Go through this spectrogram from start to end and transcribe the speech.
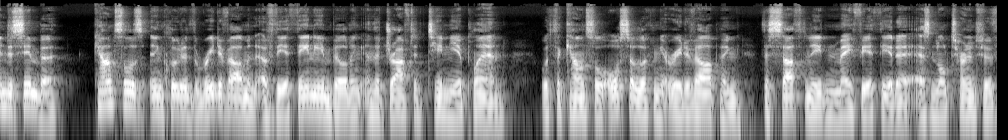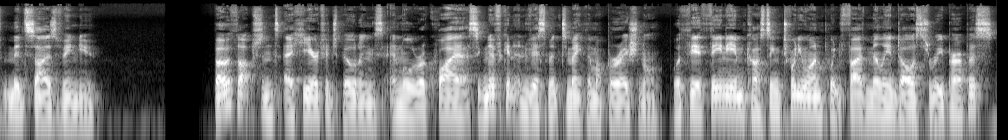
In December, councillors included the redevelopment of the Athenaeum building in the drafted 10 year plan, with the council also looking at redeveloping the South Dunedin Mayfair Theatre as an alternative mid sized venue. Both options are heritage buildings and will require significant investment to make them operational, with the Athenaeum costing $21.5 million to repurpose,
